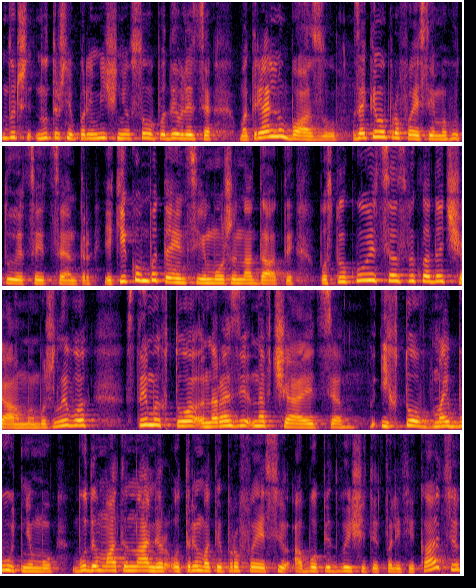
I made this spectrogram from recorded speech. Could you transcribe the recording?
внутріш- внутрішньопереміщені особи подивляться матеріальну базу, за якими професіями готує цей центр, які компетенції може надати, поспілкуються з викладачами, можливо, з тими, хто наразі навчається, і хто в майбутньому буде мати намір отримати професію або підвищити кваліфікацію,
